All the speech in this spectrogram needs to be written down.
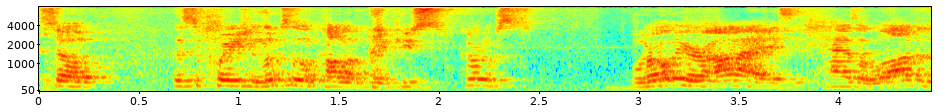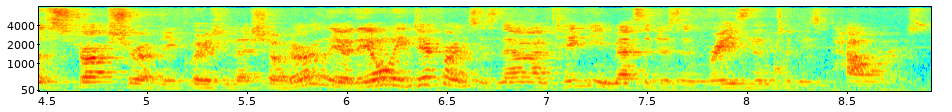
So this equation looks a little complicated. If you sort of roll your eyes, it has a lot of the structure of the equation I showed earlier. The only difference is now I'm taking messages and raising them to these powers.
